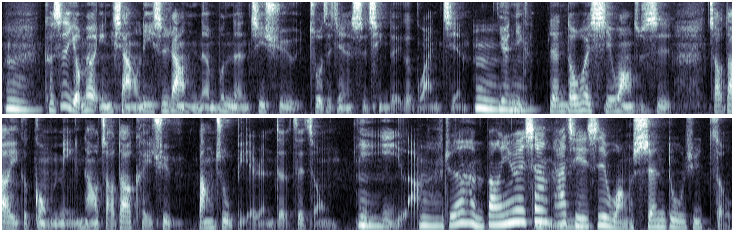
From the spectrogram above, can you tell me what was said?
嗯，可是有没有影响力，是让你能不能继续做这件事情的一个关键。嗯，因为你人都会希望就是找到一个共鸣，然后找到可以去帮助别人的这种意义啦。嗯，觉得很棒，因为像他其实是往深度去走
